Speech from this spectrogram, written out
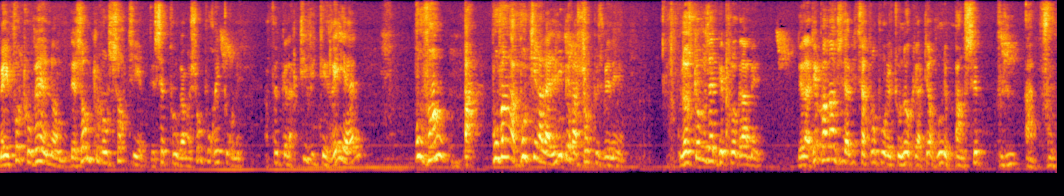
mais il faut trouver un homme, des hommes qui vont sortir de cette programmation pour retourner, afin que l'activité réelle, pouvant, pas, pouvant aboutir à la libération puisse venir. Lorsque vous êtes déprogrammé de la dépendance vis-à-vis de Satan pour retourner au Créateur, vous ne pensez plus à vous.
